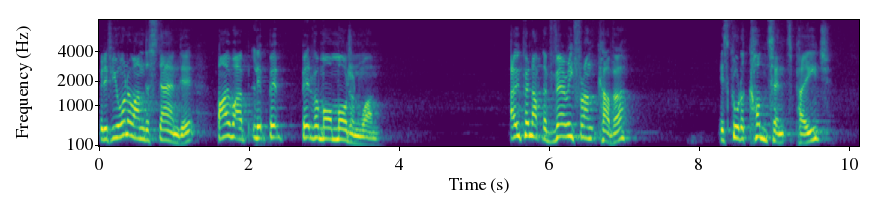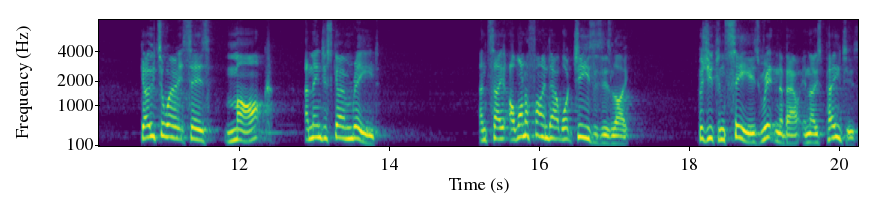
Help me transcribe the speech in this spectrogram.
But if you want to understand it, buy a bit, bit of a more modern one. Open up the very front cover. It's called a contents page. Go to where it says Mark, and then just go and read. And say, I want to find out what Jesus is like. Because you can see he's written about in those pages.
